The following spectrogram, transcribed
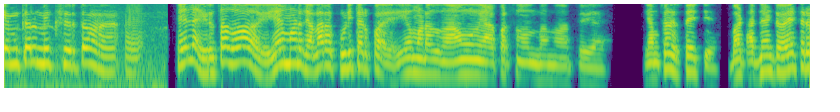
ಕೆಮಿಕಲ್ ಮಿಕ್ಸ್ ಇರ್ತಾವಣ ಇಲ್ಲ ಇರ್ತದೋ ಏನ್ ಮಾಡೋದು? ಎಲ್ಲಾರು ಕುಡಿತಾರಪ್ಪ. ಏನ್ ಮಾಡೋದು? ನಾವು ವ್ಯಾಪಾರ ಸಂಬಂಧ ಬಂದ್ ಮಾಡ್ತೀವಿ. ಎಂಕಲ್ ಇರ್ತೈತಿ. ಬಟ್ ಹದಿನೆಂಟು ವಯಸ್ಸರ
